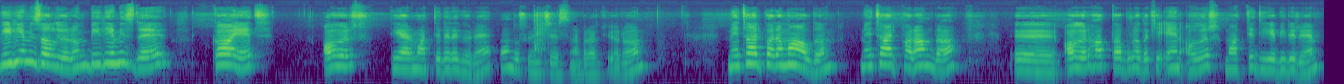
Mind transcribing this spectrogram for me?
Bilyemizi alıyorum. Bilyemiz de gayet ağır diğer maddelere göre. Onu da suyun içerisine bırakıyorum. Metal paramı aldım. Metal param da e, ağır hatta buradaki en ağır madde diyebilirim.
